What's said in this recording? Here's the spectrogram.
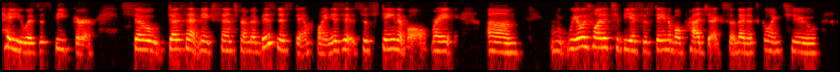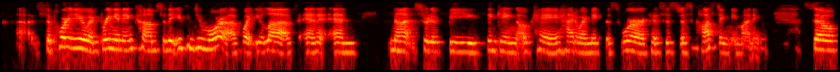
pay you as a speaker. So does that make sense from a business standpoint? Is it sustainable right? Um, we always want it to be a sustainable project so that it's going to uh, support you and bring in income so that you can do more of what you love and and not sort of be thinking okay how do i make this work? This is just costing me money. So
